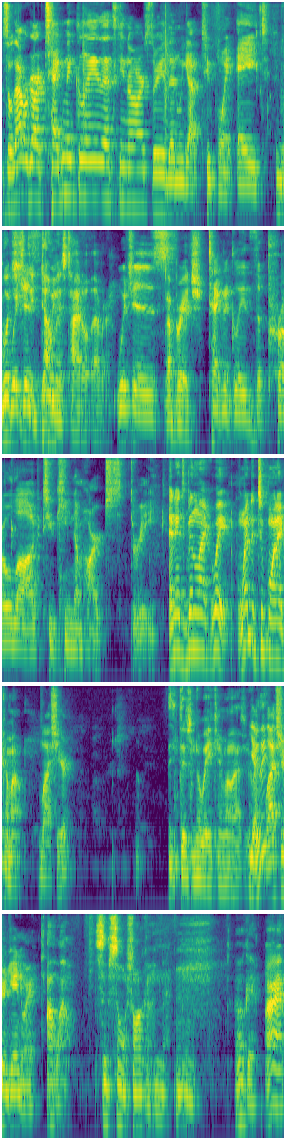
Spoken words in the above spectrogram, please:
So that regard, technically that's Kingdom Hearts 3. Then we got 2.8, Which, is the dumbest title ever. Which is A bridge. technically the prologue to Kingdom Hearts 3 And it's been like, wait, when did 2.8 come out? last year. There's no way it came out last year. Yeah, Really? last year in January. oh, wow. Seems so much longer than that. Okay. All right.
